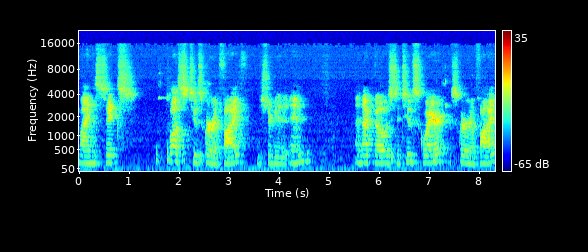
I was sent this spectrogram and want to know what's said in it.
minus 6 plus 2 square root of 5 distributed in. And that goes to 2 squared square root of 5.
